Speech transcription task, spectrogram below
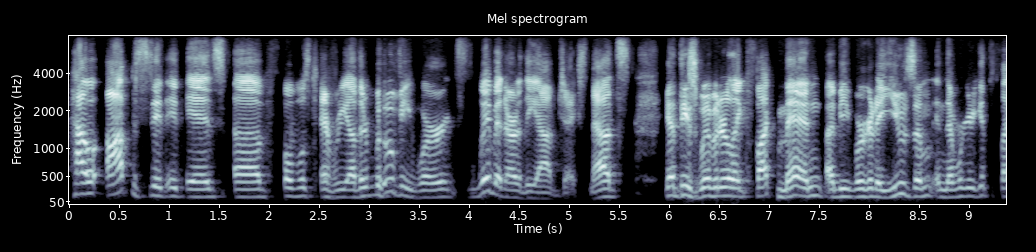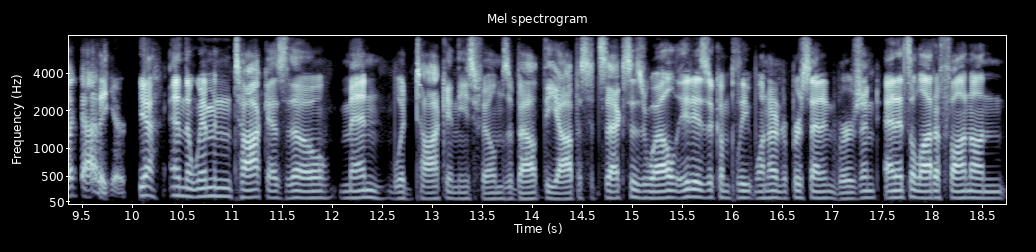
how opposite it is of almost every other movie where women are the objects. Now it's got these women are like fuck men. I mean, we're gonna use them, and then we're gonna get the fuck out of here. yeah, and the women talk as though men would talk in these films about the opposite sex as well. It is a complete 100% inversion, and it's a lot of fun on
